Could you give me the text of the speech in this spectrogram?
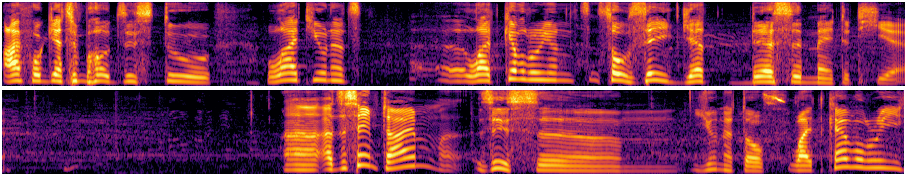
I forget about these two light units, uh, light cavalry units, so they get decimated here. Uh, at the same time, this um, unit of light cavalry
